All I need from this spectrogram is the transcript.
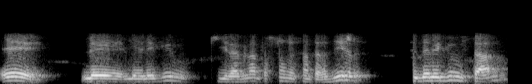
Et les, légumes qu'il avait l'intention de s'interdire, c'est des légumes stam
